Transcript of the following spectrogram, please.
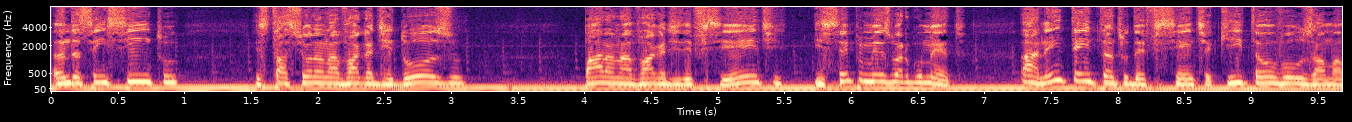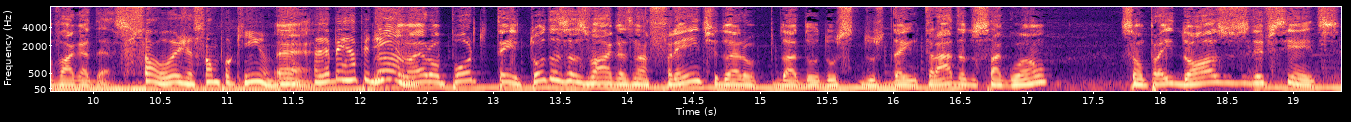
anda sem cinto, estaciona na vaga de idoso, para na vaga de deficiente e sempre o mesmo argumento. Ah, nem tem tanto deficiente aqui, então eu vou usar uma vaga dessa. Só hoje, é só um pouquinho? É. Mas é bem rapidinho. Não, no aeroporto tem todas as vagas na frente do, aerop da, do, do, do, da entrada do saguão, são para idosos e deficientes.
